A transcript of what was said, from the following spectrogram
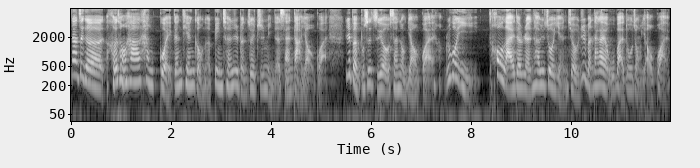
那这个河童，它和鬼跟天狗呢，并称日本最知名的三大妖怪。日本不是只有三种妖怪哈，如果以后来的人他去做研究，日本大概有五百多种妖怪。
